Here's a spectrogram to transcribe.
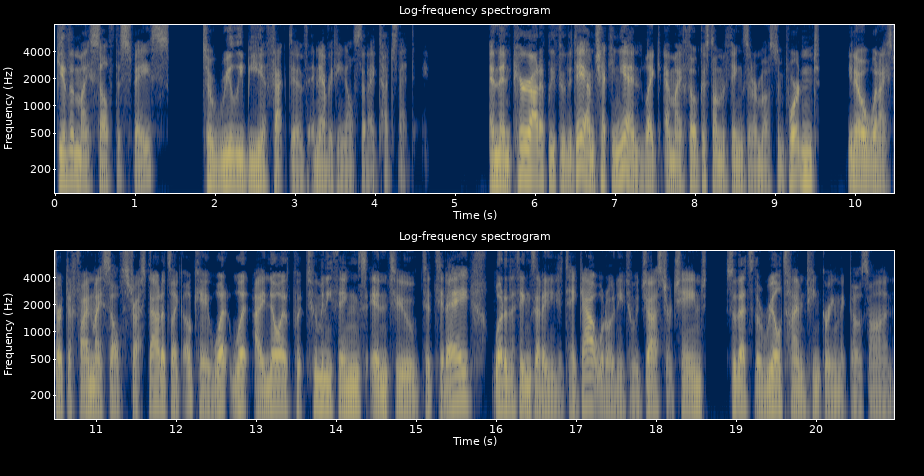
given myself the space to really be effective in everything else that I touch that day. And then periodically through the day, I'm checking in like, am I focused on the things that are most important? You know, when I start to find myself stressed out, it's like, okay, what, what I know I've put too many things into to today. What are the things that I need to take out? What do I need to adjust or change? So that's the real time tinkering that goes on.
